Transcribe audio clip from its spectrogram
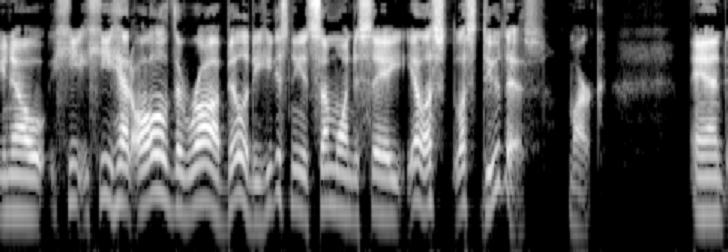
you know, he he had all of the raw ability. He just needed someone to say, "Yeah, let's let's do this, Mark." And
